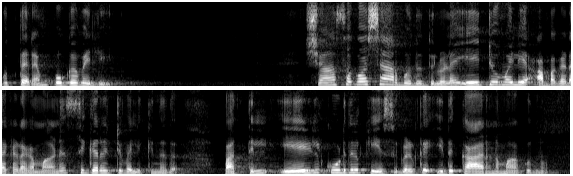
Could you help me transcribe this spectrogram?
ഉത്തരം പുകവലി. ശ്വാസകോശ അർബുദത്തിലുള്ള ഏറ്റവും വലിയ അപകട ഘടകമാണ് സിഗരറ്റ് വലിക്കുന്നത്. പത്തിൽ ഏഴിൽ കൂടുതൽ കേസുകൾക്ക് ഇത് കാരണമാകുന്നു.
